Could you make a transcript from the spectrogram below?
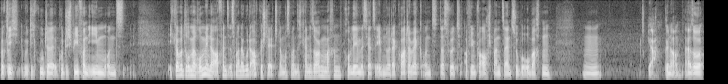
wirklich, wirklich gute, gutes Spiel von ihm. Und ich glaube, drumherum in der Offense ist man da gut aufgestellt. Da muss man sich keine Sorgen machen. Problem ist jetzt eben nur der Quarterback und das wird auf jeden Fall auch spannend sein zu beobachten. Hm. Ja, genau. Also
